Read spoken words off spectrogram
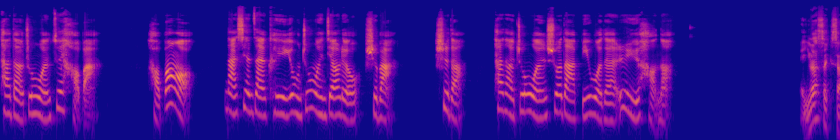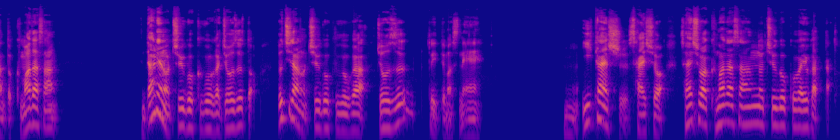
他的中文最好吧？好棒哦！那现在可以用中文交流是吧？是的，他的中文说的比我的日语好呢。岩崎さんと熊田さん、誰の中国語が上手と、どちらの中国語が上手と言ってますね。うん、言い返し、最初。最初は熊田さんの中国語が良かったと。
